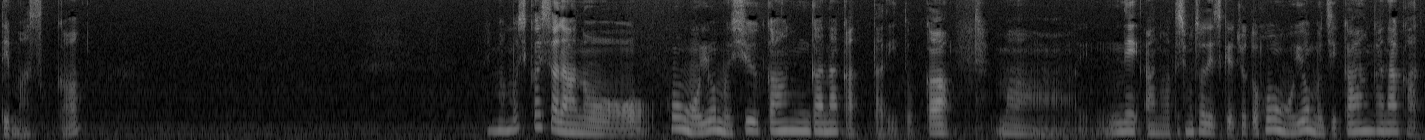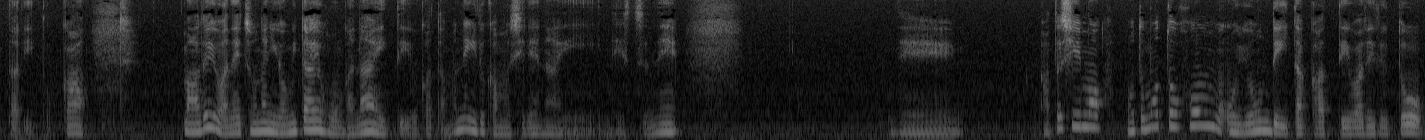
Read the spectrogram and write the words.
てますか？でまあ、もしかしたらあの本を読む習慣がなかったりとかまあねあの私もそうですけどちょっと本を読む時間がなかったりとか、まあ、あるいはねそんなに読みたい本がないっていう方もねいるかもしれないですね。で私ももともと本を読んでいたかって言われると、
